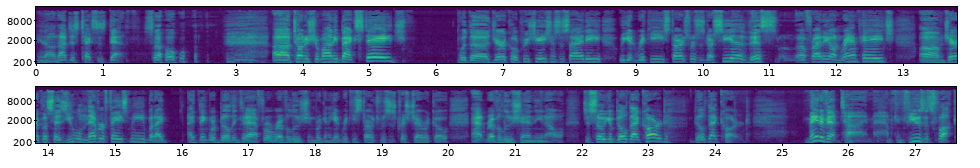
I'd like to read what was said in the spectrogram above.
you know, not just Texas death." So, uh, Tony Schiavone backstage with the Jericho Appreciation Society. We get Ricky Starks versus Garcia this uh, Friday on Rampage. Um, Jericho says, "You will never face me, but I I think we're building to that for Revolution. We're going to get Ricky Starks versus Chris Jericho at Revolution, you know, just so we can build that card. Build that card. Main event time. I'm confused as fuck.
